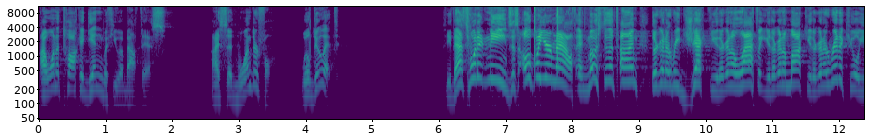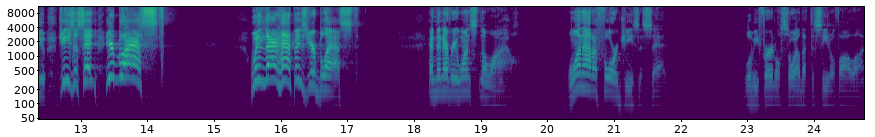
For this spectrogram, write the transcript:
I want to talk again with you about this. I said, Wonderful. We'll do it. See, that's what it means is open your mouth. And most of the time, they're going to reject you. They're going to laugh at you. They're going to mock you. They're going to ridicule you. Jesus said, You're blessed. When that happens, you're blessed. And then every once in a while, one out of four, Jesus said, will be fertile soil that the seed will fall on.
